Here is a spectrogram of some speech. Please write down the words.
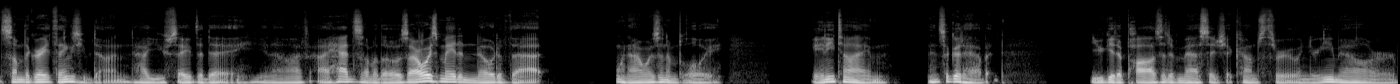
some of the great things you've done, how you saved the day. You know, I've I had some of those. I always made a note of that when I was an employee. Anytime, and it's a good habit you get a positive message that comes through in your email or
